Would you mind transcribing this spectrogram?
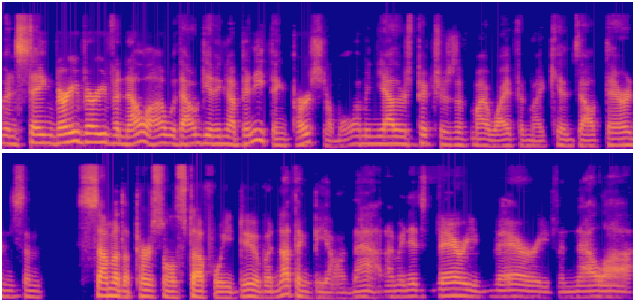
and staying very, very vanilla without giving up anything personable. I mean, yeah, there's pictures of my wife and my kids out there and some some of the personal stuff we do, but nothing beyond that. I mean, it's very, very vanilla.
